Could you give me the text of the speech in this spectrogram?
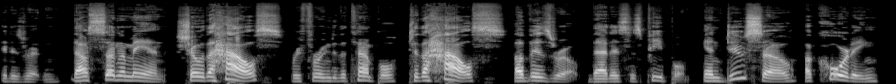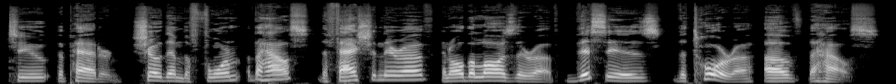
it is written, Thou son of man, show the house, referring to the temple, to the house of Israel, that is his people, and do so according to the pattern. Show them the form of the house, the fashion thereof, and all the laws thereof. This is the Torah of the house.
